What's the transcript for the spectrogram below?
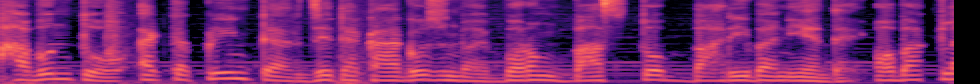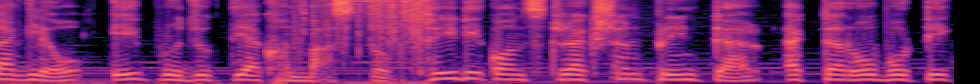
ভাবুন তো একটা প্রিন্টার যেটা কাগজ নয়, বরং বাস্তব বাড়ি বানিয়ে দেয়। অবাক লাগলেও এই প্রযুক্তি এখন বাস্তব। থ্রি কনস্ট্রাকশন প্রিন্টার একটা রোবোটিক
